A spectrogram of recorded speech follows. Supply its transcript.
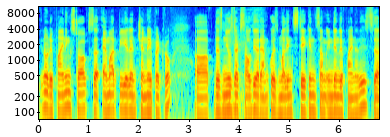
you know refining stocks, uh, MRPL and Chennai Petro. Uh, there's news that Saudi Aramco is mulling stake in some Indian refineries. Uh,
